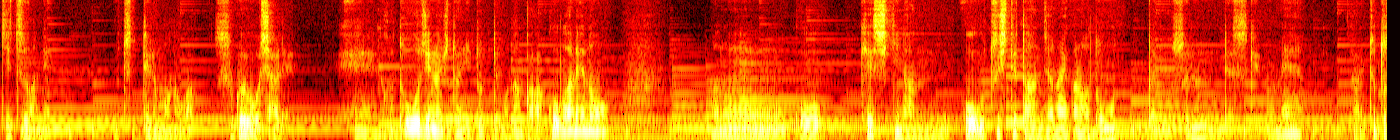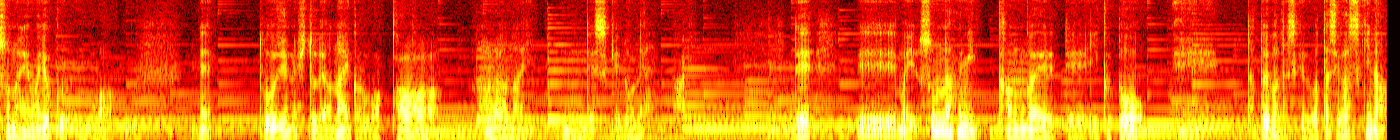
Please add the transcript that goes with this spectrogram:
実はね。映ってるものが。すごいおしゃれ、えー、だから当時の人にとってもなんか憧れの、あのー、こう景色なんを映してたんじゃないかなと思ったするんですけどね、はい、ちょっとその辺はよくまあね当時の人ではないから分からないんですけどね。はい、で、えー、まあ、そんな風に考えていくと、えー、例えばですけど私が好きな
